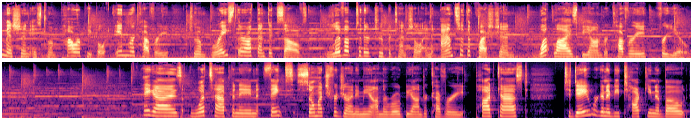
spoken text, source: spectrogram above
mission is to empower people in recovery to embrace their authentic selves, live up to their true potential, and answer the question what lies beyond recovery for you? Hey guys, what's happening? Thanks so much for joining me on the Road Beyond Recovery podcast. Today we're going to be talking about,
